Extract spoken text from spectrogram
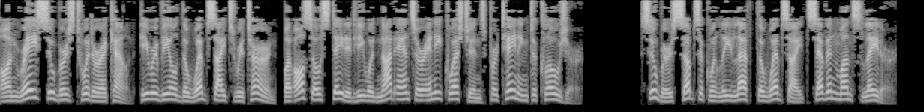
On Ray Suber's Twitter account, he revealed the website's return, but also stated he would not answer any questions pertaining to closure. Subers subsequently left the website seven months later.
